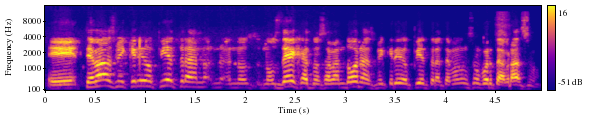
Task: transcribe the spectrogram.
Eh, te vas, mi querido Pietra, no- no- nos, nos dejas, nos abandonas, mi querido Pietra. Te mandamos un fuerte abrazo.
